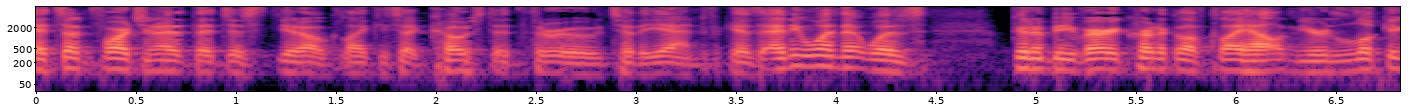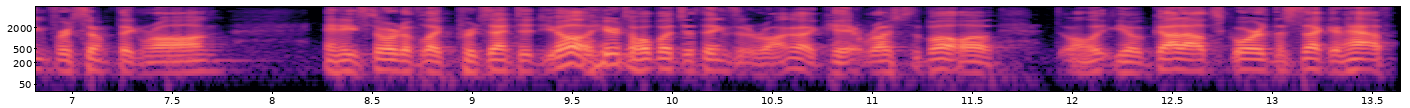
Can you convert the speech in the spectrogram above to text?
it's unfortunate that just you know, like you said, coasted through to the end. Because anyone that was going to be very critical of Clay Helton, you're looking for something wrong, and he sort of like presented you, oh, here's a whole bunch of things that are wrong. I can't rush the ball. Only you know, got outscored in the second half,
